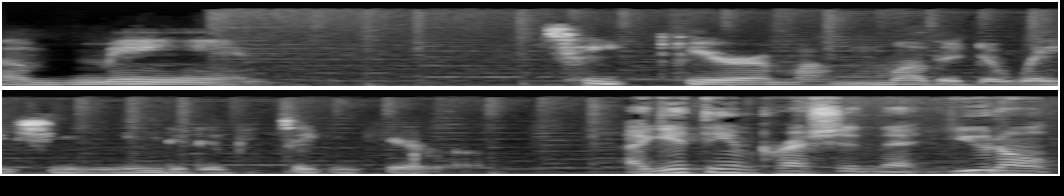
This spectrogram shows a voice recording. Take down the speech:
a man take care of my mother the way she needed to be taken care of. I get the impression that you don't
